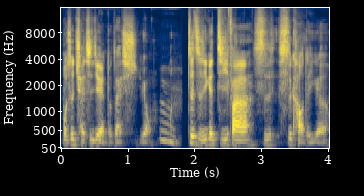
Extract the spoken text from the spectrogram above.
不是全世界人都在使用？嗯，这只是一个激发思思考的一个。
